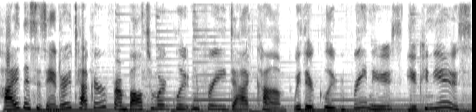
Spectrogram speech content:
Hi, this is Andrea Tucker from BaltimoreGlutenFree.com with your gluten free news you can use.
